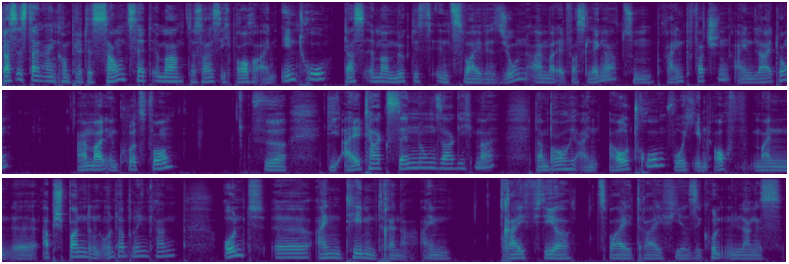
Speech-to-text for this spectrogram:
Das ist dann ein komplettes Soundset immer. Das heißt, ich brauche ein Intro, das immer möglichst in zwei Versionen. Einmal etwas länger zum Reinquatschen, Einleitung. Einmal in Kurzform für die Alltagssendung, sage ich mal. Dann brauche ich ein Outro, wo ich eben auch meinen äh, Abspann drin unterbringen kann. Und äh, einen Thementrenner. Ein 3, 4, 2, 3, 4 Sekunden langes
